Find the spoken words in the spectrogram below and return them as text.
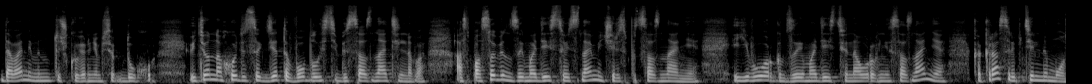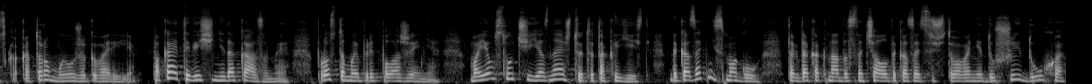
Давай на минуточку вернемся к духу. Ведь он находится где-то в области бессознательного, а способен взаимодействовать с нами через подсознание. И его орган взаимодействия на уровне сознания как раз рептильный мозг, о котором мы уже говорили. Пока это вещи не доказанные, просто мои предположения. В моем случае я знаю, что это так и есть. Доказать не смогу, тогда как надо сначала доказать существование души, духа,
